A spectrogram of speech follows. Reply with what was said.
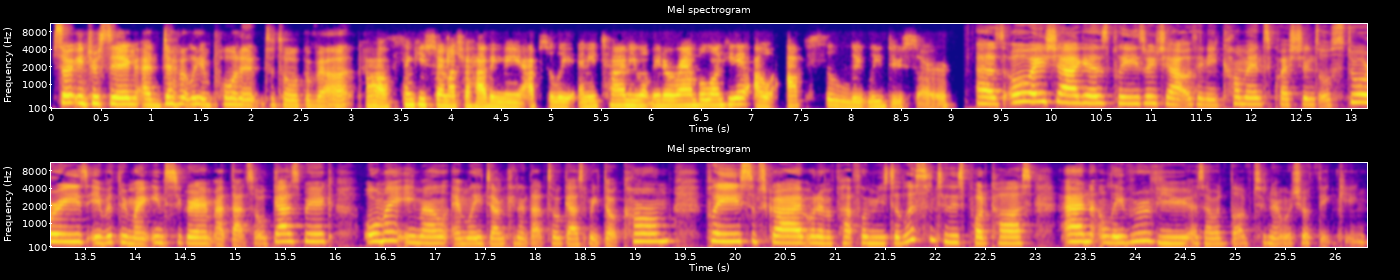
so interesting and definitely important to talk about. Oh, thank you so much for having me. Absolutely. Anytime you want me to ramble on here, I will absolutely do so. As always, Shaggers, please reach out with any comments, questions, or stories, either through my Instagram at That's Orgasmic or my email, emilyduncan at that'sorgasmic.com. Please subscribe, on whatever platform you use to listen to this podcast, and leave a review as I would love to know what you're thinking.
